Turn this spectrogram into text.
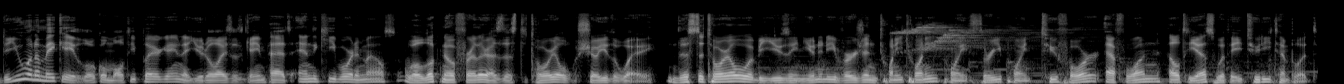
Do you want to make a local multiplayer game that utilizes gamepads and the keyboard and mouse? Well look no further as this tutorial will show you the way. This tutorial will be using Unity version 2020.3.24 F1 LTS with a 2D template.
